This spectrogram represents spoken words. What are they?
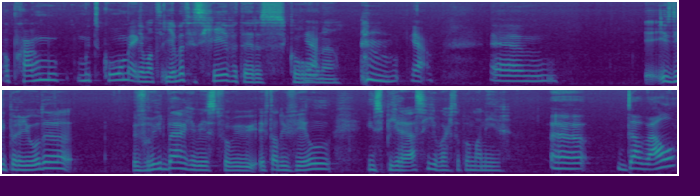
op gang moet, moet komen. Ja, want je hebt het geschreven tijdens corona. Ja. ja. Um, is die periode vruchtbaar geweest voor u? Heeft dat u veel inspiratie gebracht op een manier? Uh, dat wel.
